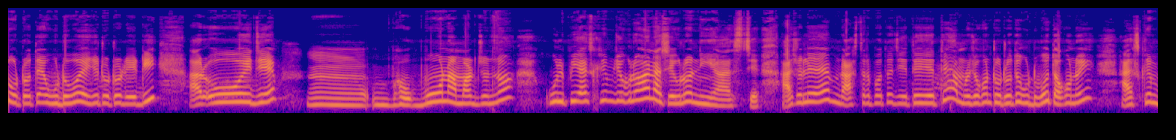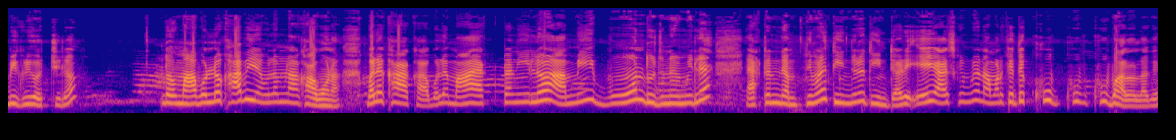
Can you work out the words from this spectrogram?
টোটোতে উঠবো, এই যে টোটো রেডি আর ওই যে বোন আমার জন্য কুলপি আইসক্রিম যেগুলো হয় না, সেগুলো নিয়ে আসছে। আসলে রাস্তার পথে যেতে যেতে আমরা যখন টোটোতে উঠবো, তখন ওই আইসক্রিম বিক্রি হচ্ছিল। তো মা বলল, খাবি? আমি বললাম, না, খাব না। বলে, খা খা। বলে, মা একটা নিল, আমি, বোন দুজনে মিলে একটা নিলাম। মানে তিনজনে তিনটে। আর এই আইসক্রিমটা আমার খেতে খুব খুব খুব ভালো লাগে।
